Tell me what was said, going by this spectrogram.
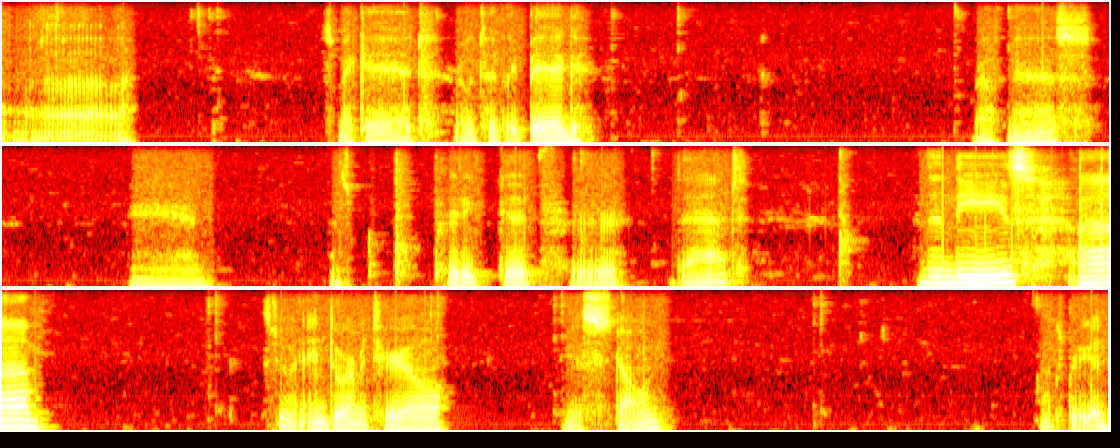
Uh, let's make it relatively big. Roughness. And that's pretty good for that. And then these, um, do an indoor material, a stone. Looks pretty good.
